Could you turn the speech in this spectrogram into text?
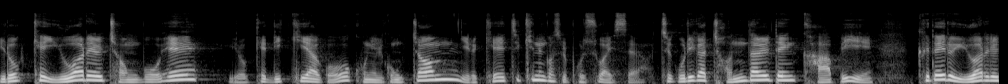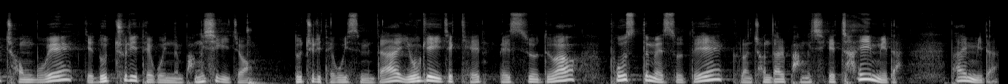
이렇게 URL 정보에 이렇게 니키하고 010점 이렇게 찍히는 것을 볼 수가 있어요. 즉 우리가 전달된 값이 그대로 URL 정보에 노출이 되고 있는 방식이죠. 노출이 되고 있습니다. 이게 이제 get 메소드와 포스트 메소드의 그런 전달 방식의 차이입니다 파입니다.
